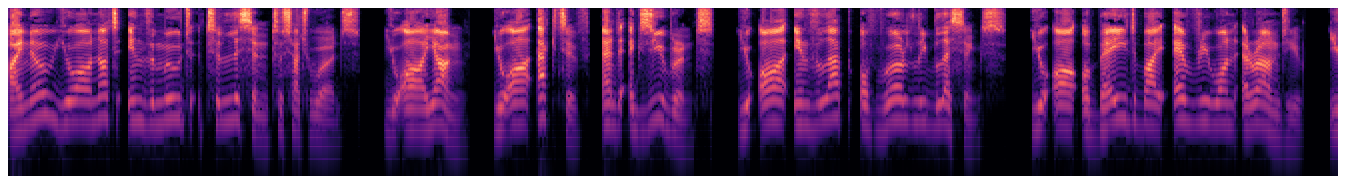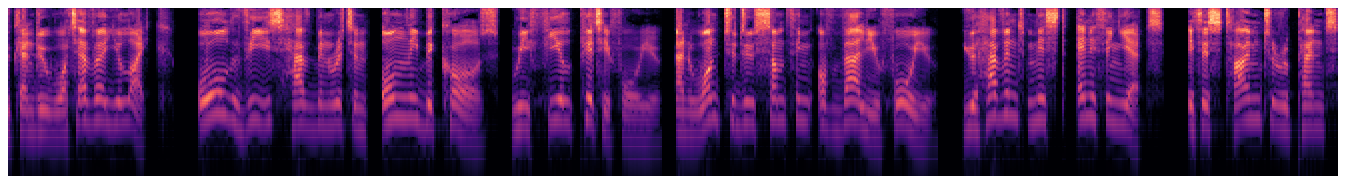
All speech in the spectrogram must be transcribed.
I know you are not in the mood to listen to such words. You are young, you are active and exuberant, you are in the lap of worldly blessings. You are obeyed by everyone around you. You can do whatever you like. All these have been written only because we feel pity for you and want to do something of value for you. You haven't missed anything yet. It is time to repent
